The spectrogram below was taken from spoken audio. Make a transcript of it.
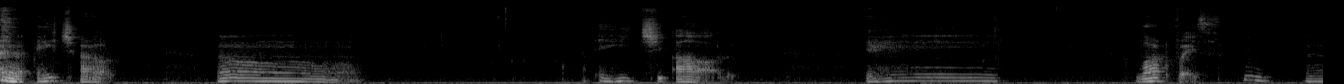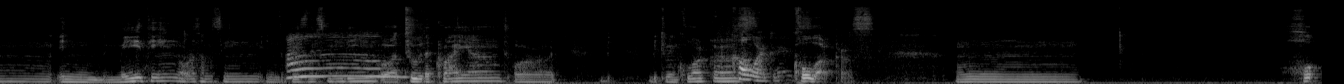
うなないよ。HR。うーん。HR。えー。Workplace。うん。ん in the meeting or something in the business meeting or to the client or be- between coworkers Coworkers. coworkers うーんほ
